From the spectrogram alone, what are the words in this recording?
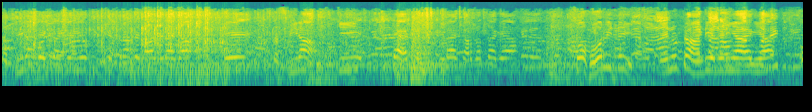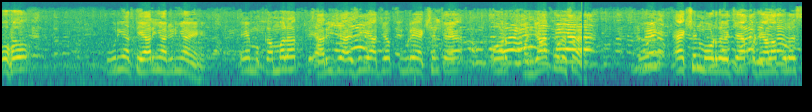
ਤਸਵੀਰਾਂ ਦੇਖ ਸਕਦੇ ਹੋ ਕਿ ਕਿਸ ਤਰ੍ਹਾਂ ਦੇ ਨਾਲ ਜਿਹੜਾ ਹੈਗਾ ਇਹ ਤਸਵੀਰਾਂ ਕੀ ਢਹਿ ਢੇਰੀ ਜਿਹੜਾ ਕਰ ਦਿੱਤਾ ਗਿਆ। ਸੋ ਹੋਰ ਵੀ ਜਿਹੜੀ ਇਹਨੂੰ ਢਾਣ ਦੀਆਂ ਜਿਹੜੀਆਂ ਹੈਗੀਆਂ ਉਹ ਪੂਰੀਆਂ ਤਿਆਰੀਆਂ ਜਿਹੜੀਆਂ ਇਹ ਇਹ ਮੁਕੰਮਲ ਤਿਆਰੀ 'ਚ ਆਏ ਸੀਗੇ ਅੱਜ ਪੂਰੇ ਐਕਸ਼ਨ 'ਚ ਹੈ ਔਰ ਪੰਜਾਬ ਪੁਲਿਸ ਹੈ। ਪੂਰੀ ਐਕਸ਼ਨ ਮੋਡ ਦੇ ਵਿੱਚ ਹੈ ਪਟਿਆਲਾ ਪੁਲਿਸ।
